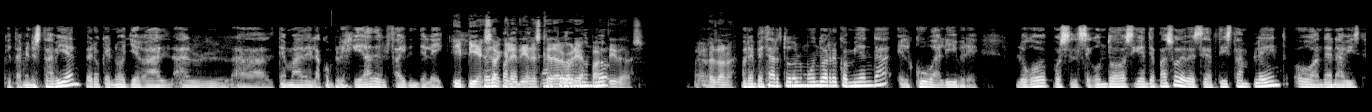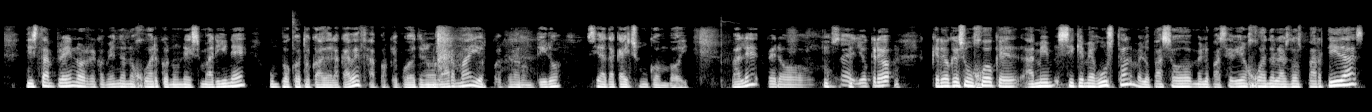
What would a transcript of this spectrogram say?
que también está bien, pero que no llega al, al, tema de la complejidad del Firing the Lake. Y piensa que le tienes que dar varias partidas. Perdona. Para empezar, todo el mundo recomienda el Cuba Libre. Luego, pues el segundo siguiente paso debe ser Distant Plane o Andenavis. Distant Plane os recomiendo no jugar con un ex marine un poco tocado de la cabeza, porque puede tener un arma y os puede pegar un tiro si atacáis un convoy. ¿Vale? Pero, no sé, yo creo, creo que es un juego que a mí sí que me gusta, me lo paso, me lo pasé bien jugando las dos partidas,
